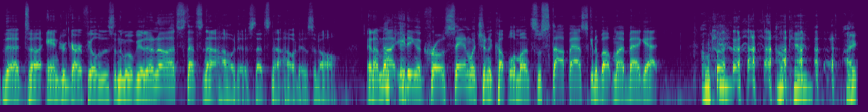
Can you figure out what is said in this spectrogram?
that uh, Andrew Garfield is in the movie. No, no, that's that's not how it is. That's not how it is at all. And I'm not eating a crow sandwich in a couple of months, so stop asking about my baguette. Okay. okay. I,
